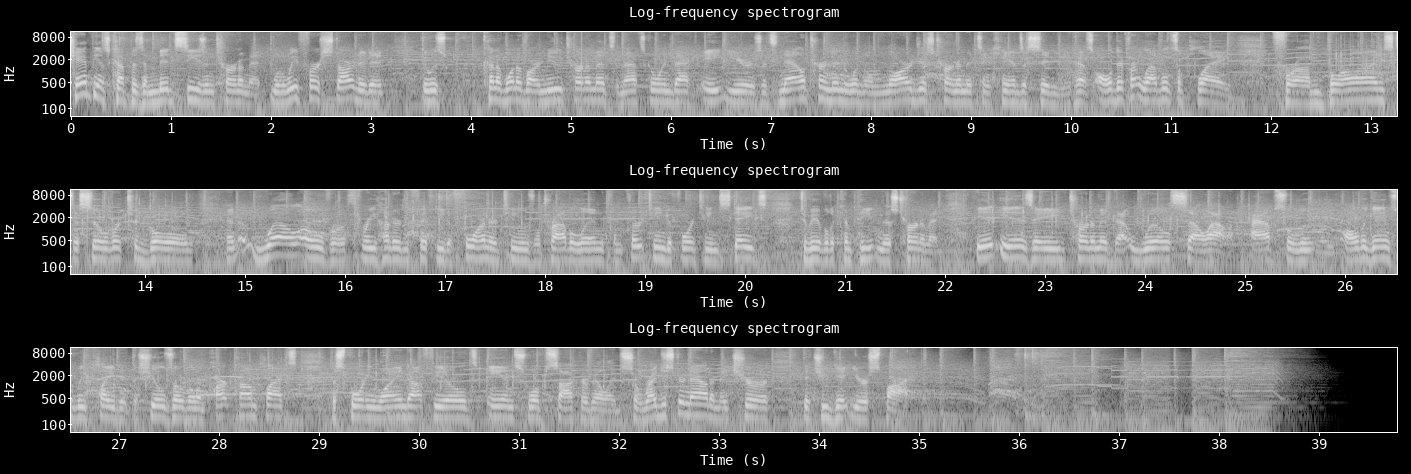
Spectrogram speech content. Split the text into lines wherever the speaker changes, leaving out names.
Champions Cup is a mid-season tournament. When we first started it, it was kind of one of our new tournaments, and that's going back eight years. It's now turned into one of the largest tournaments in Kansas City. It has all different levels of play, from bronze to silver to gold, and well over 350 to 400 teams will travel in from 13 to 14 states to be able to compete in this tournament. It is a tournament that will sell out, absolutely. All the games will be played at the Shields Overland Park Complex, the Sporting Wyandotte Fields, and Swope Soccer Village. So register now to make sure that you get your spot.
